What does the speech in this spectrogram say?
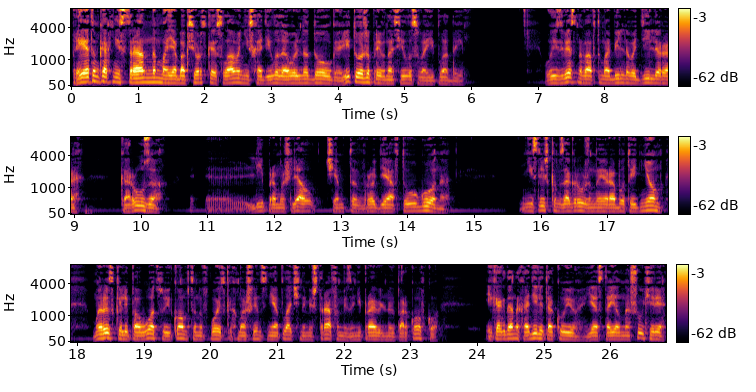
При этом, как ни странно, моя боксерская слава не сходила довольно долго и тоже привносила свои плоды. У известного автомобильного дилера Карузо э, Ли промышлял чем-то вроде автоугона. Не слишком загруженные работой днем, мы рыскали по Уотсу и Комптону в поисках машин с неоплаченными штрафами за неправильную парковку, и когда находили такую, я стоял на шухере,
